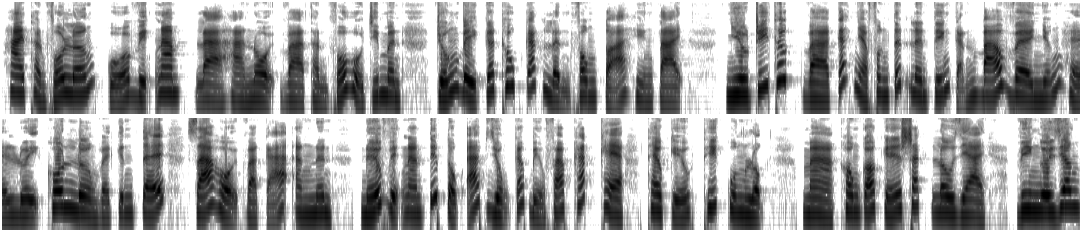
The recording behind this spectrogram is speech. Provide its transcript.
hai thành phố lớn của Việt Nam là Hà Nội và thành phố Hồ Chí Minh chuẩn bị kết thúc các lệnh phong tỏa hiện tại, nhiều trí thức và các nhà phân tích lên tiếng cảnh báo về những hệ lụy khôn lường về kinh tế, xã hội và cả an ninh nếu Việt Nam tiếp tục áp dụng các biện pháp khắc khe theo kiểu thiết quân luật mà không có kế sách lâu dài vì người dân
